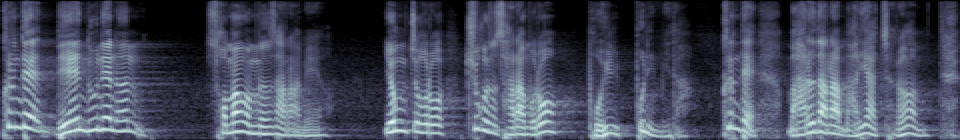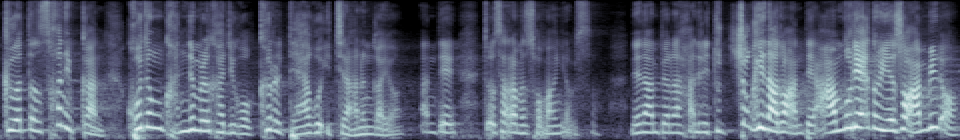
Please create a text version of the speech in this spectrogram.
그런데 내 눈에는 소망 없는 사람이에요. 영적으로 죽은 사람으로 보일 뿐입니다. 그런데 마르다나 마리아처럼 그 어떤 선입관, 고정관념을 가지고 그를 대하고 있지 않은가요? 안 돼, 저 사람은 소망이 없어 내 남편은 하늘이 두 쪽이 나도 안 돼. 아무리 해도 예수 안 믿어.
